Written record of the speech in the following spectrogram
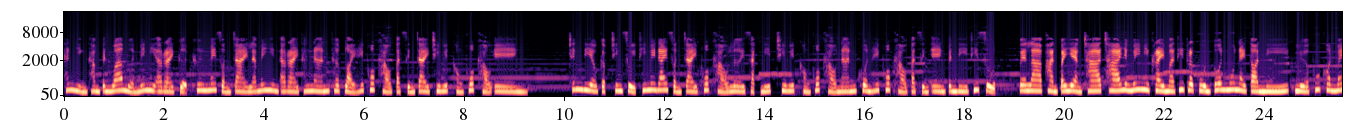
ท่านหญิงทำเป็นว่าเหมือนไม่มีอะไรเกิดขึ้นไม่สนใจและไม่ยินอะไรทั้งนั้น เธอปล่อยให้พวกเขาตัดสินใจชีวิตของพวกเขาเองเช่นเดียวกับชิงสุยที่ไม่ได้สนใจพวกเขาเลยสักนิดชีวิตของพวกเขานั้นควรให้พวกเขาตัดสินเองเป็นดีที่สุด เวลาผ่านไปอย่างช้าช้ายังไม่มีใครมาที่ตระกูลต้วนมู่ในตอนนี้ เหลือผู้คนไม่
